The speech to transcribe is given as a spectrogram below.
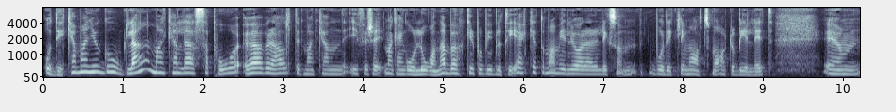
och det kan man ju googla, man kan läsa på överallt. Man kan, i och för sig, man kan gå och låna böcker på biblioteket om man vill göra det liksom både klimatsmart och billigt. Um,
